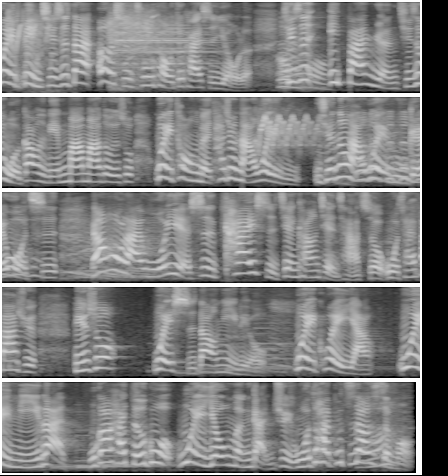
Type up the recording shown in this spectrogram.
胃病其实在二十出头就开始有了。其实一般人，其实我告诉你，连妈妈都是说。胃痛对不对？他就拿胃乳，以前都拿胃乳给我吃。然后后来我也是开始健康检查之后，我才发觉，比如说胃食道逆流、胃溃疡、胃糜烂，我刚刚还得过胃幽门杆菌，我都还不知道是什么，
